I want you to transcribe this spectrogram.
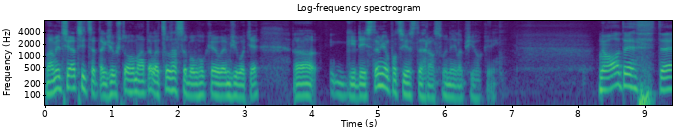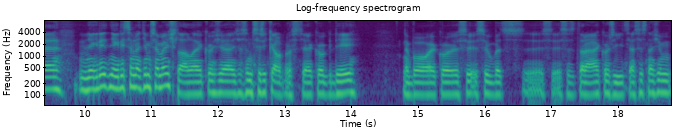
Vám je 33, takže už toho máte leco za sebou v hokejovém životě. Eh, kdy jste měl pocit, že jste hrál svůj nejlepší hokej? No, to je, to je někdy, někdy jsem nad tím přemýšlel, jako že, že jsem si říkal prostě, jako kdy, nebo jako jestli, jestli vůbec, jestli, jestli se to dá jako říct. Já se snažím uh,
